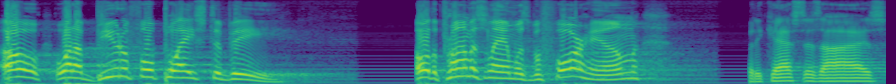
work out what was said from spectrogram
Oh, what a beautiful place to be. Oh, the promised land was before him, but he cast his eyes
